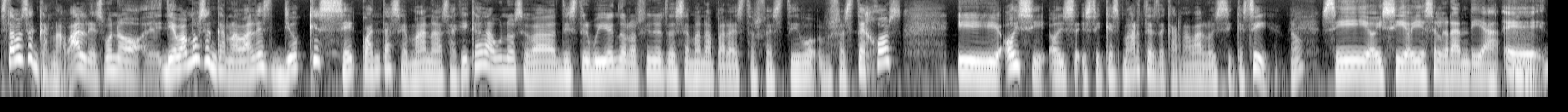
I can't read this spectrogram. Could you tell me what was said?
Estamos en carnavales. Bueno, eh, llevamos en carnavales yo qué sé cuántas semanas. Aquí cada uno se va distribuyendo los fines de semana para estos festivos, festejos. Y hoy sí, hoy sí, sí que es martes de carnaval, hoy sí que sí, ¿no? Sí, hoy sí, hoy es el gran día. Eh,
